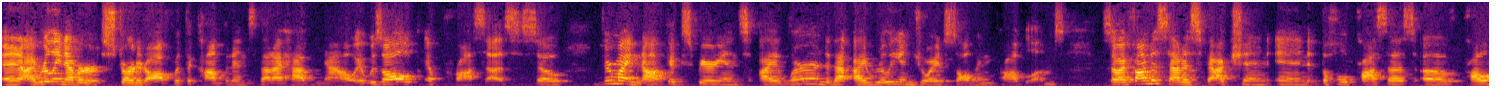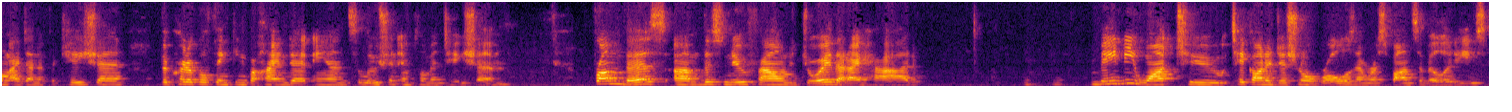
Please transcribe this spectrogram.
and I really never started off with the confidence that I have now. It was all a process. So through my NOC experience, I learned that I really enjoyed solving problems. So I found a satisfaction in the whole process of problem identification, the critical thinking behind it, and solution implementation. From this, um, this newfound joy that I had made me want to take on additional roles and responsibilities.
